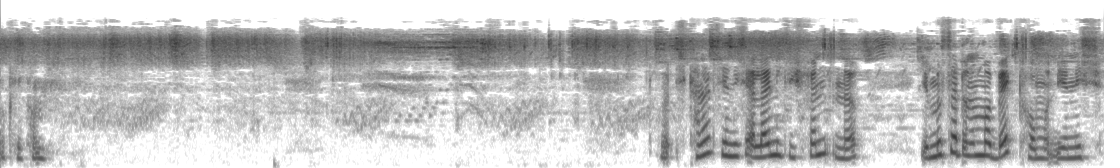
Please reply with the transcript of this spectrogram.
Okay, komm. Ich kann das hier nicht alleine defenden, ne? Ihr müsst halt dann immer wegkommen und ihr nicht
